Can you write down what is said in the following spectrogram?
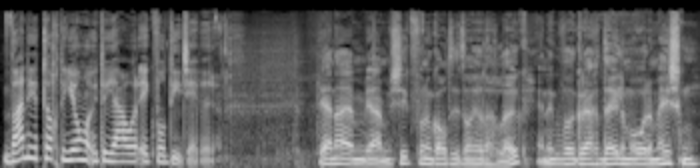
wanneer toch de jongen uit de Jouwer ik wil DJ worden? Ja, nou, ja, muziek vond ik altijd wel heel erg leuk. En ik wil graag delen mijn oren meesken.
